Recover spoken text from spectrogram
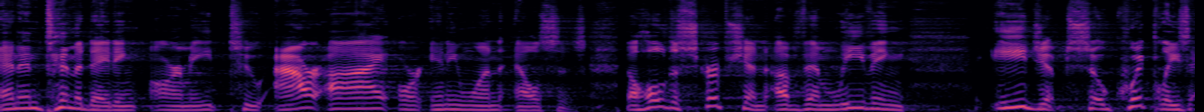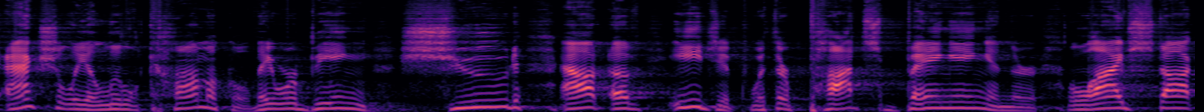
an intimidating army to our eye or anyone else's. The whole description of them leaving Egypt so quickly is actually a little comical. They were being shooed out of Egypt with their pots banging and their livestock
